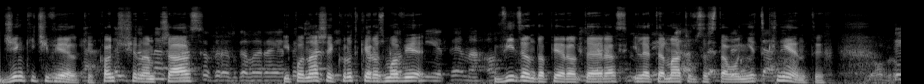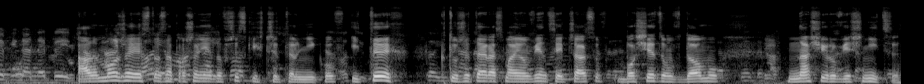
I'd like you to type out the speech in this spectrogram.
Dzięki Ci wielkie. Kończy się nam czas i po naszej krótkiej rozmowie widzę dopiero teraz, ile tematów zostało nietkniętych. Ale może jest to zaproszenie do wszystkich czytelników i tych, którzy teraz mają więcej czasów, bo siedzą w domu, nasi rówieśnicy.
